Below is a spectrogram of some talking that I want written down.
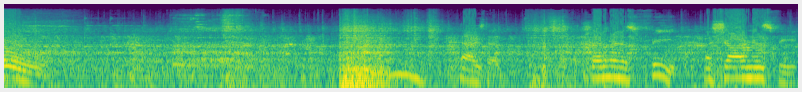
Oh! Now he's dead. Shot him in his feet. I shot him in his feet.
